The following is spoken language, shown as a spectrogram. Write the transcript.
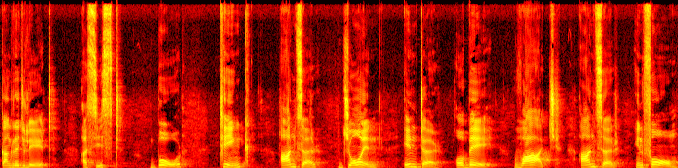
congratulate, assist, board, think, answer, join, enter, obey, watch, answer, inform,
